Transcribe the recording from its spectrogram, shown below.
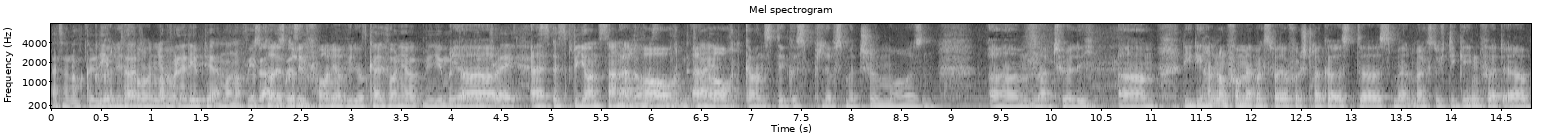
als er noch gelebt California. hat, obwohl er lebt ja immer noch, wie das wir alle wissen. California-Video. Das California-Video mit ja, Dr. Dre. Es ist Beyond Thunderdome. Er raucht, er raucht ganz dickes Spliffs mit Jim Morrison. Ähm, natürlich. Ähm, die, die Handlung von Mad Max Feuervollstrecker ist, dass Mad Max durch die Gegend fährt. Er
